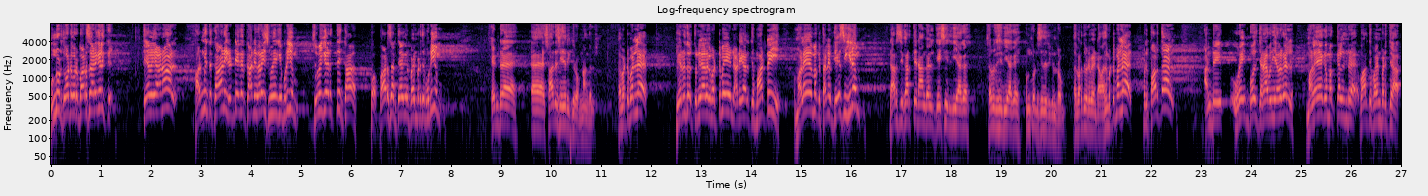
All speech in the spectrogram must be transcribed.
முன்னூறு தோட்டவர் பாடசாலைகளுக்கு தேவையானால் அண்மித்த காணி ரெண்டு ஏக்கர் காணி வரை சுவீகரிக்க முடியும். சுவீகரித்து கா- பாடசாலை தேவைகள் பயன்படுத்த முடியும் என்ற சாதனை செய்திருக்கிறோம் நாங்கள். அது மட்டுமல்ல பெருந்தர் தொழிலாளர்கள் மட்டுமே என்ற அடையாளத்தை மாற்றி மலைய மக்கள் தனி தேசிய இனம் அரசு கருத்தை நாங்கள் தேசிய ரீதியாக சர்வதேச ரீதியாக முன்கொண்டு செய்திருக்கின்றோம். அது மறந்துவிட வேண்டாம். அது மட்டுமல்ல இப்படி பார்த்தால் அன்று உரையின் போது ஜனாதிபதி அவர்கள் மலையக மக்கள் என்ற வார்த்தை பயன்படுத்தினார்.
